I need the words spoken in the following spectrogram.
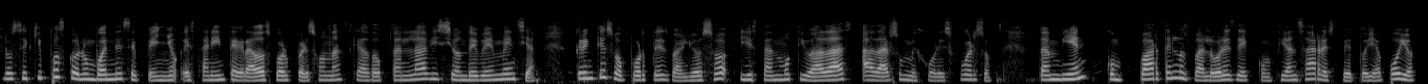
Los equipos con un buen desempeño están integrados por personas que adoptan la visión de vehemencia, creen que su aporte es valioso y están motivadas a dar su mejor esfuerzo. También comparten los valores de confianza, respeto y apoyo.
